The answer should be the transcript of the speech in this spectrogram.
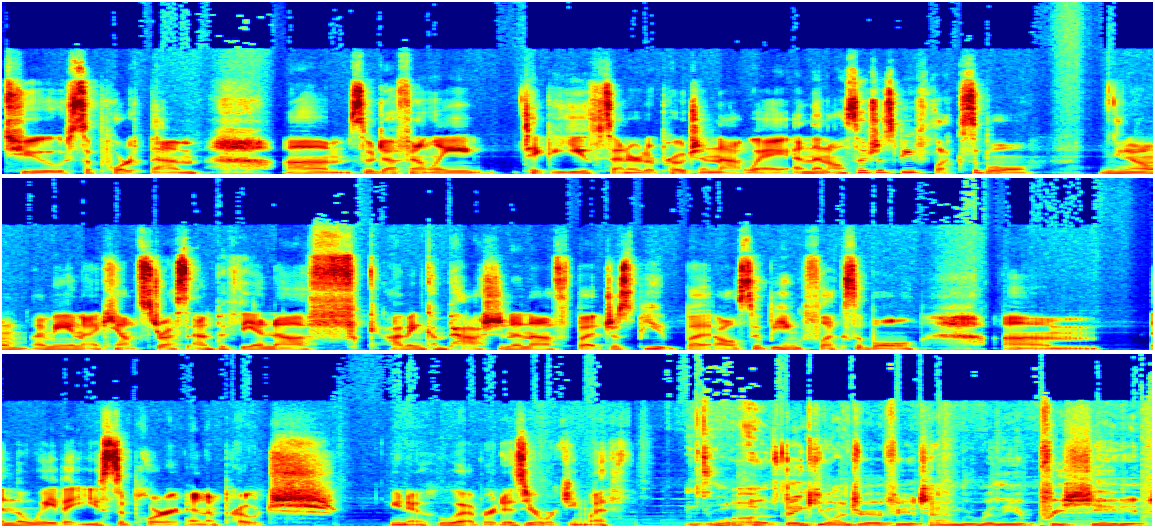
to support them. Um, so definitely take a youth centered approach in that way. And then also just be flexible. You know, I mean, I can't stress empathy enough, having compassion enough, but just be, but also being flexible um, in the way that you support and approach, you know, whoever it is you're working with. Well, uh, thank you, Andraya, for your time. We really appreciate it.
